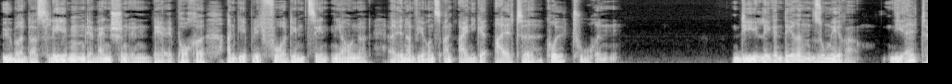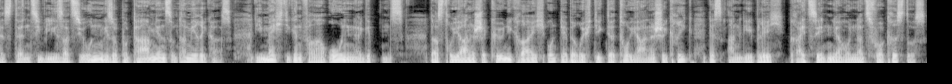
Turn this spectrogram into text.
über das Leben der Menschen in der Epoche angeblich vor dem 10. Jahrhundert. Erinnern wir uns an einige alte Kulturen. Die legendären Sumerer, die ältesten Zivilisationen Mesopotamiens und Amerikas, die mächtigen Pharaonen Ägyptens, das Trojanische Königreich und der berüchtigte Trojanische Krieg des angeblich 13. Jahrhunderts vor Christus,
